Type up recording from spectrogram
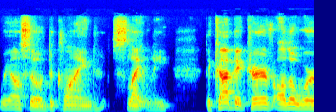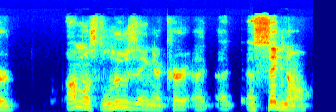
we also declined slightly. The Coppock curve, although we're almost losing a, cur- a, a, a signal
